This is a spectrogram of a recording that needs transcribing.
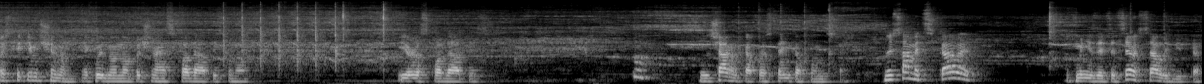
Ось таким чином, як видно, воно починає складатись у нас і розкладатись. Ну, Звичайно, така простенька функція. Ну і саме цікаве, як мені здається, це ось ця лебідка.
